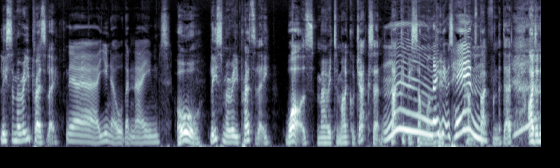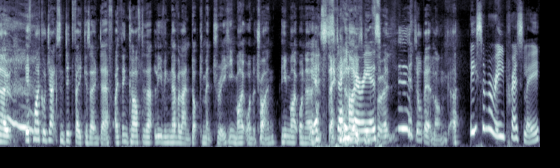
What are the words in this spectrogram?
Lisa Marie Presley. Yeah, you know all the names. Oh, Lisa Marie Presley was married to Michael Jackson. that could be someone. Mm, maybe who it was him. Comes back from the dead. I don't know. If Michael Jackson did fake his own death, I think after that Leaving Neverland documentary, he might want to try and he might want to Yeah, stay, stay where he is. for a little bit longer. Lisa Marie Presley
